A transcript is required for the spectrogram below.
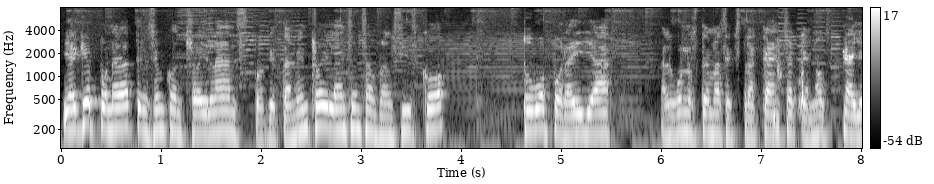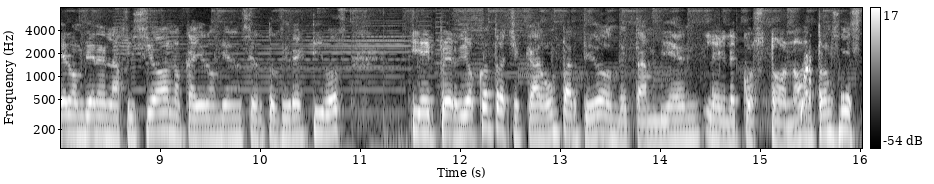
Y hay que poner atención con Troy Lance, porque también Troy Lance en San Francisco tuvo por ahí ya algunos temas extra cancha que no cayeron bien en la afición, no cayeron bien en ciertos directivos y perdió contra Chicago un partido donde también le, costó, ¿no? Entonces,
